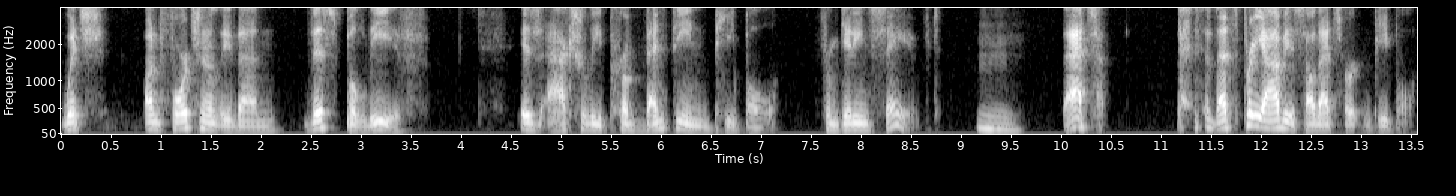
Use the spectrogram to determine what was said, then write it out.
Which, unfortunately, then, this belief is actually preventing people from getting saved. Mm. That's that's pretty obvious how that's hurting people.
